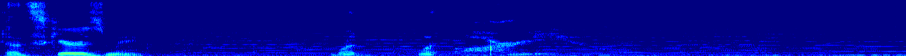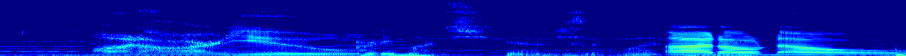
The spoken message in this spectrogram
That scares me. What what are you? What are you? Pretty much. Yeah, I'm just like what? I don't know.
